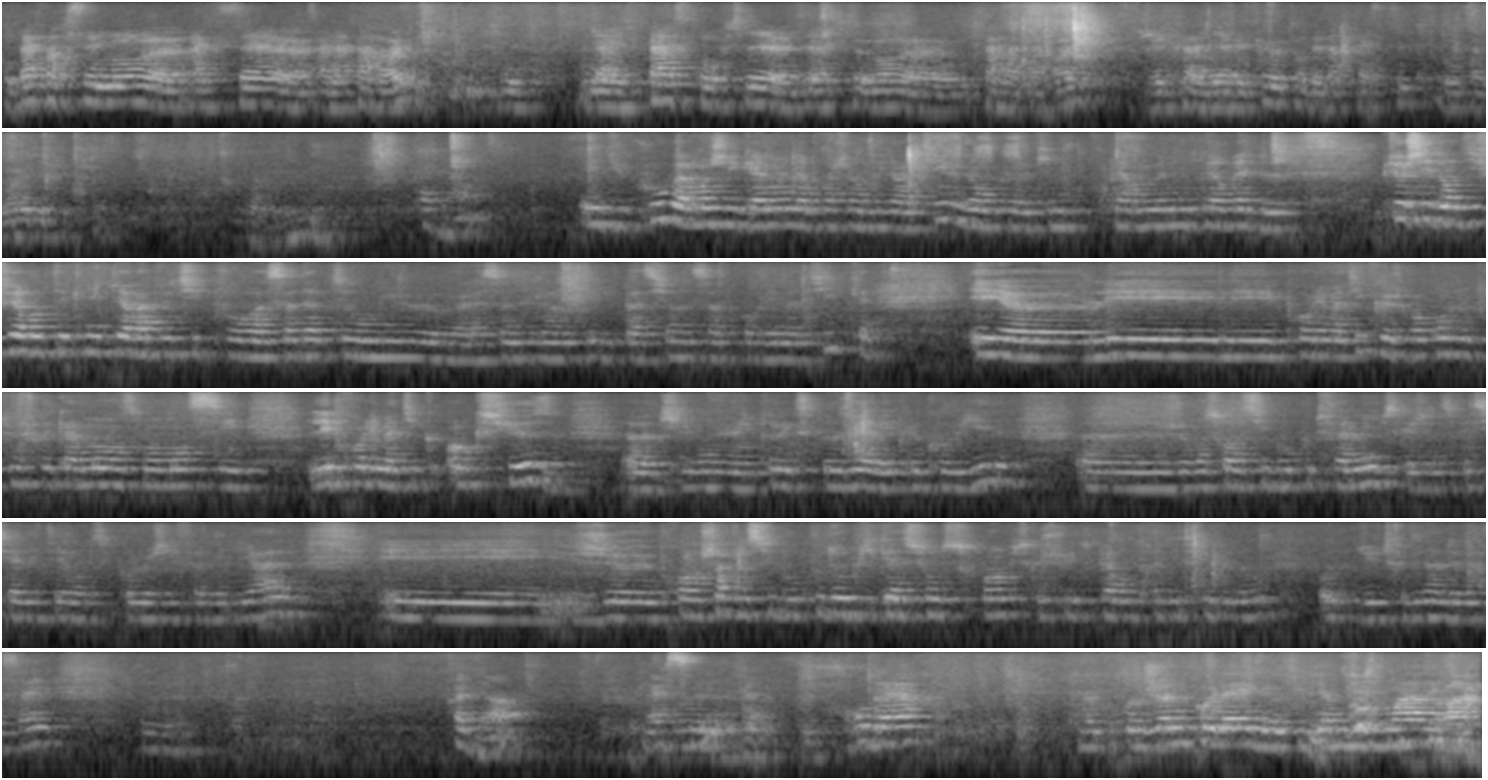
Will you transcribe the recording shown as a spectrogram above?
qui n'ont pas forcément accès à la parole, qui n'arrivent pas à se confier directement par la parole je vais travailler avec eux autour des arts plastiques, notamment les écritures. Très bien. Et du coup, bah, moi j'ai également une approche intégrative donc, euh, qui nous permet, de piocher dans différentes techniques thérapeutiques pour euh, s'adapter au mieux euh, à la singularité du patient et de sa problématique. Et les, problématiques que je rencontre le plus fréquemment en ce moment, c'est les problématiques anxieuses qui vont un peu exploser avec le Covid. Euh, je reçois aussi beaucoup de familles, puisque j'ai une spécialité en psychologie familiale. Et je prends en charge aussi beaucoup d'obligations de soins, puisque je suis expert auprès des tribunaux, du tribunal de Versailles. Euh, Très bien. Merci. Robert, notre jeune collègue qui vient de nous joindre.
